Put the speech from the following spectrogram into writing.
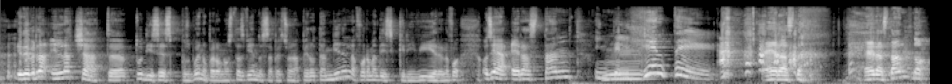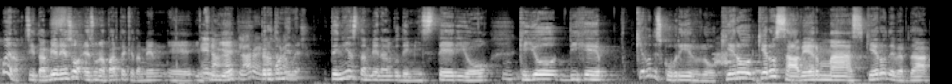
y de verdad en la chat tú dices pues bueno pero no estás viendo a esa persona pero también en la forma de escribir en la o sea eras tan Inteligente. mm, eras tan eras tan no bueno sí también eso es una parte que también eh, influye ah, claro, pero también mucho. tenías también algo de misterio que yo dije quiero descubrirlo quiero quiero saber más quiero de verdad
